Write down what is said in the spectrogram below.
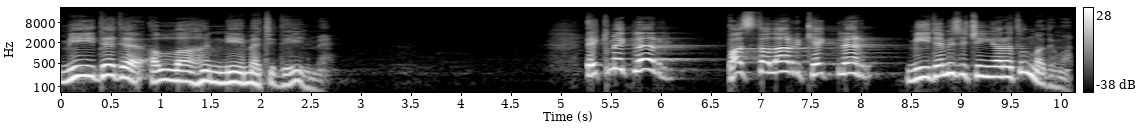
Mide de Allah'ın nimeti değil mi? Ekmekler, pastalar, kekler midemiz için yaratılmadı mı?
